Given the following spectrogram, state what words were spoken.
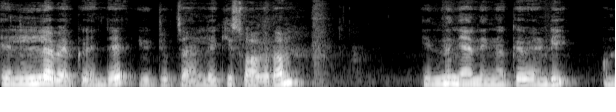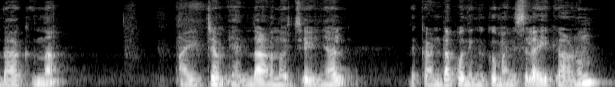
എല്ലാവർക്കും എന്റെ യൂട്യൂബ് ചാനലിലേക്ക് സ്വാഗതം. ഇന്ന് ഞാൻ നിങ്ങൾക്ക് വേണ്ടി ഉണ്ടാക്കുന്ന ഐറ്റം എന്താണെന്ന് വെച്ച് കഴിഞ്ഞാൽ ഇത് കണ്ടപ്പോൾ നിങ്ങൾക്ക് മനസ്സിലായി കാണും.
